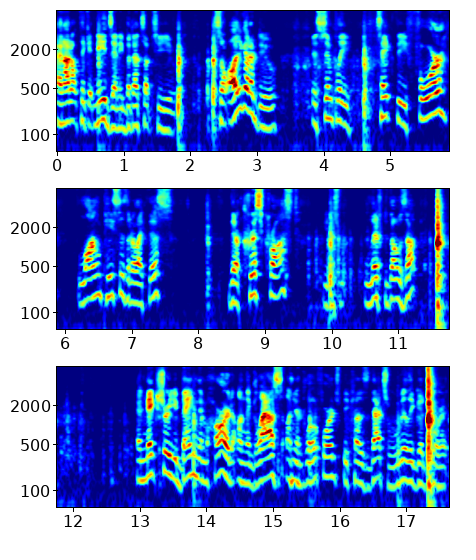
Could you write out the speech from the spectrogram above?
and I don't think it needs any, but that's up to you. So all you got to do is simply take the four long pieces that are like this. They're crisscrossed. You just lift those up and make sure you bang them hard on the glass on your Glowforge because that's really good for it.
